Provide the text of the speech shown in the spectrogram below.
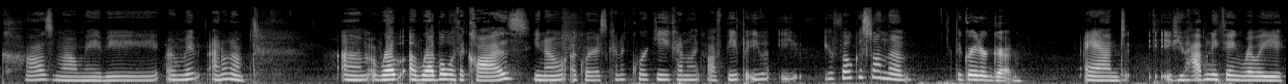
Cosmo, maybe, or maybe I don't know um, a, reb- a rebel with a cause. You know, Aquarius kind of quirky, kind of like offbeat, but you, you you're focused on the the greater good. And if you have anything really,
